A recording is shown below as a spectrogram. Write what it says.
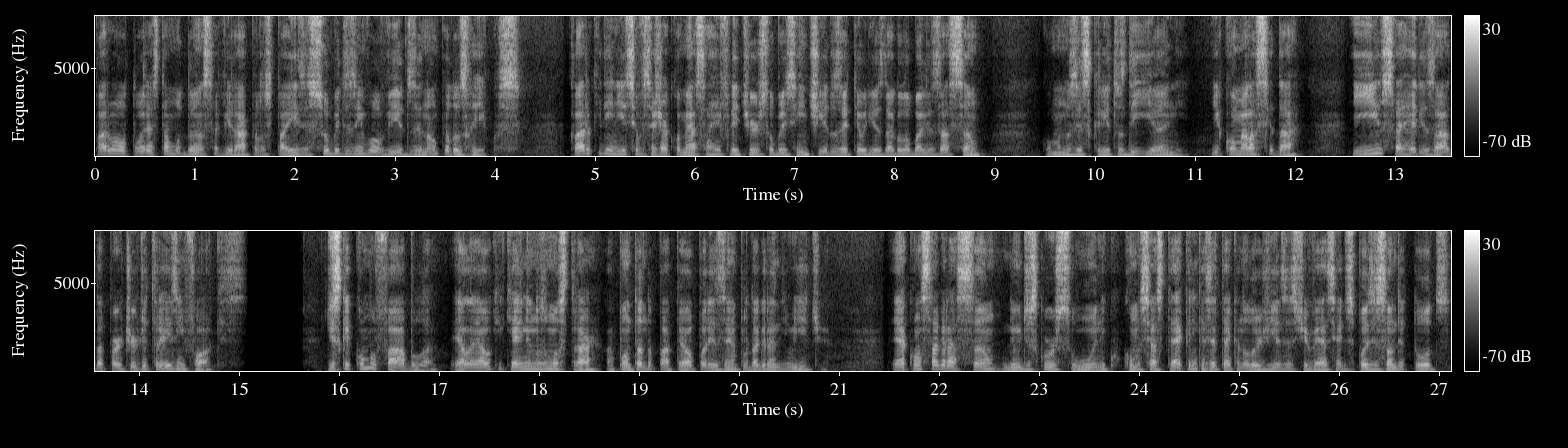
Para o autor, esta mudança virá pelos países subdesenvolvidos e não pelos ricos. Claro que de início você já começa a refletir sobre os sentidos e teorias da globalização, como nos escritos de Yanni, e como ela se dá. E isso é realizado a partir de três enfoques. Diz que, como fábula, ela é o que quer nos mostrar, apontando o papel, por exemplo, da grande mídia. É a consagração de um discurso único, como se as técnicas e tecnologias estivessem à disposição de todos,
